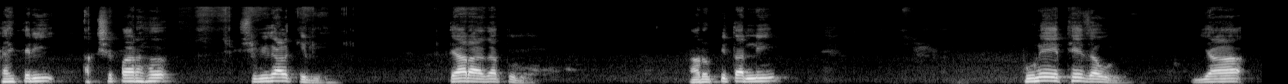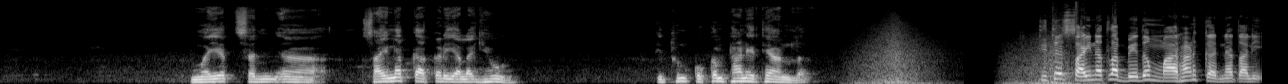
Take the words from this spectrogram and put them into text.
काहीतरी आक्षेपार्ह शिवीगाळ केली. त्या रागातून आरोपितांनी पुणे येथे जाऊन या मयत सं साईनाथ काकड याला घेऊन तिथून कोकमठाण येथे आणलं. तिथे साईनाथला बेदम मारहाण करण्यात आली.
